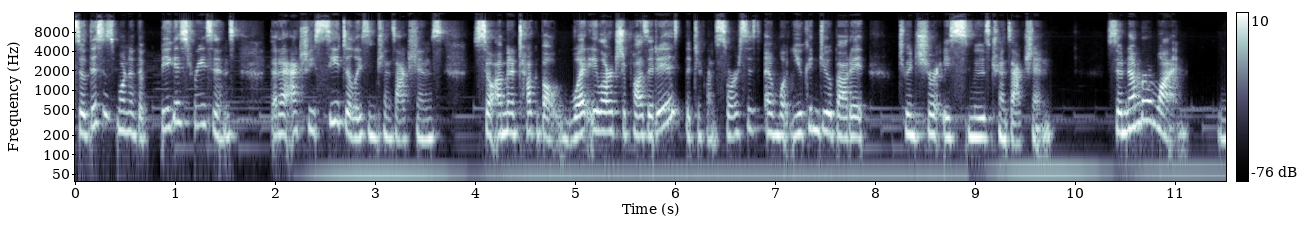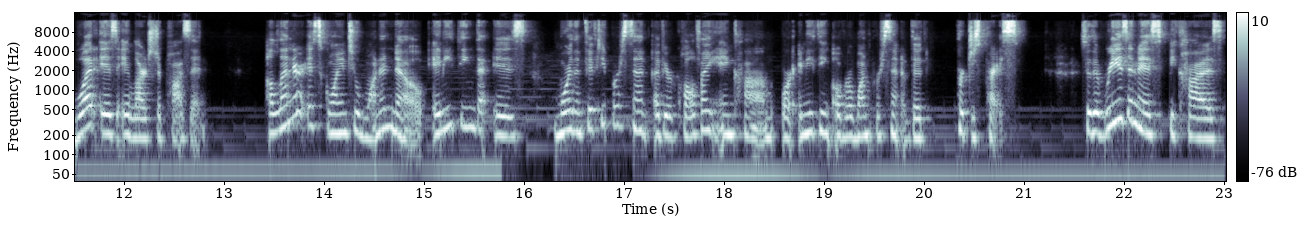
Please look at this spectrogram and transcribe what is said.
So this is one of the biggest reasons that I actually see delays in transactions. So I'm going to talk about what a large deposit is, the different sources, and what you can do about it to ensure a smooth transaction. So number one, what is a large deposit? A lender is going to want to know anything that is more than 50% of your qualifying income or anything over 1% of the purchase price. So the reason is because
